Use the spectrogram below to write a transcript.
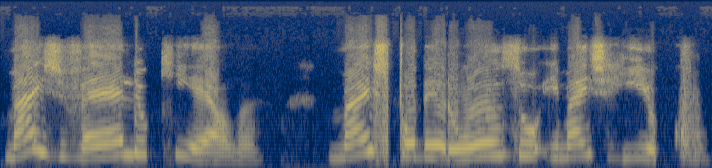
mais velho que ela, mais poderoso e mais rico,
